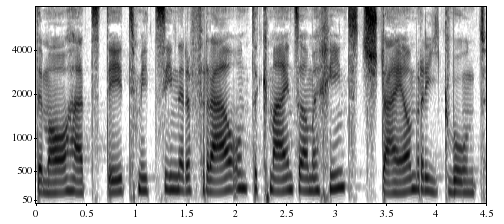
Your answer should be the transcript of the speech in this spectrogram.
Der Mann hat dort mit seiner Frau und dem gemeinsamen Kind zu Stein am Rhein gewohnt.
